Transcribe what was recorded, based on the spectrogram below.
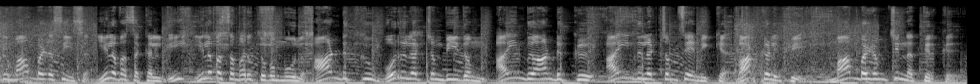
இது மாம்பழ சீசன் இலவச கல்வி இலவச மருத்துவம் மூலம் ஆண்டுக்கு ஒரு லட்சம் வீதம் ஐந்து ஆண்டுக்கு ஐந்து லட்சம் சேமிக்க வாக்களிப்பி மாம்பழம் சின்னத்திற்கு.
